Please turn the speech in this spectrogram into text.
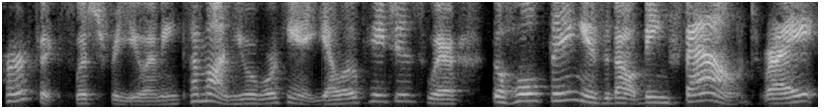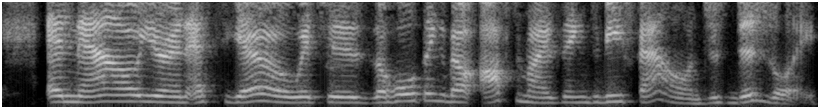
perfect switch for you. I mean, come on, you were working at Yellow Pages where the whole thing is about being found, right? And now you're in SEO, which is the whole thing about optimizing to be found just digitally.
